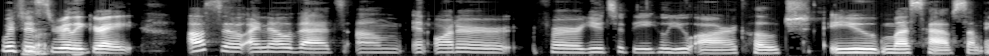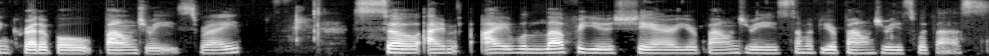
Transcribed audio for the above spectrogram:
which is Right. really great. Also, I know that um, in order for you to be who you are, coach, you must have some incredible boundaries, right? So I'm I would love for you to share your boundaries, some of your boundaries with us.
